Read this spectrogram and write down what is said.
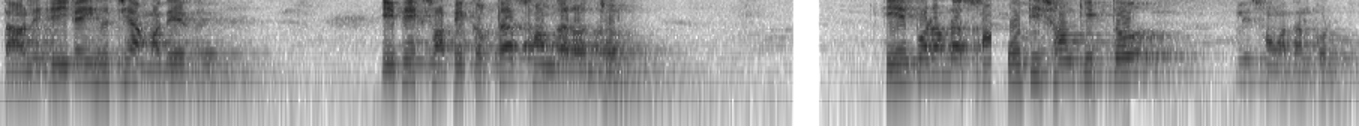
তাহলে এইটাই হচ্ছে আমাদের এফেক্স অপেক্ষকটা সংজ্ঞার অঞ্চল। এরপর আমরা অতি সংক্ষিপ্ত সমাধান করব।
